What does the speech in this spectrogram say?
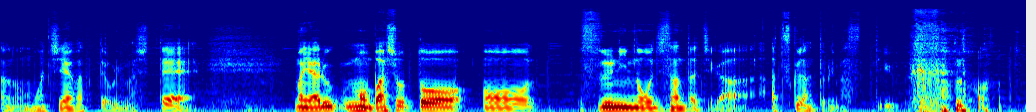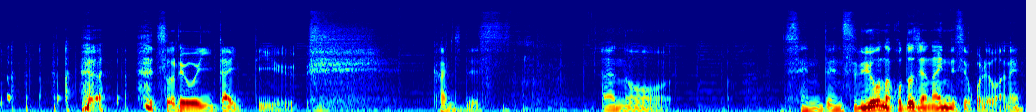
あの持ち上がっておりましてまあやるもう場所と数人のおじさんたちが熱くなっておりますっていう。それを言いたいっていう。感じです。あの宣伝するようなことじゃないんですよこれはね。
